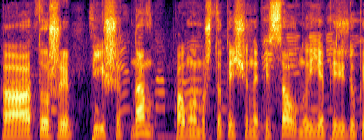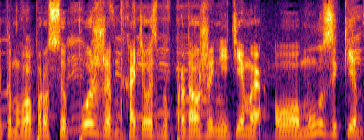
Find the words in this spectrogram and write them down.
а, тоже пишет нам, по-моему, что-то еще написал, но я перейду к этому вопросу позже. Хотелось бы в продолжении темы о музыке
